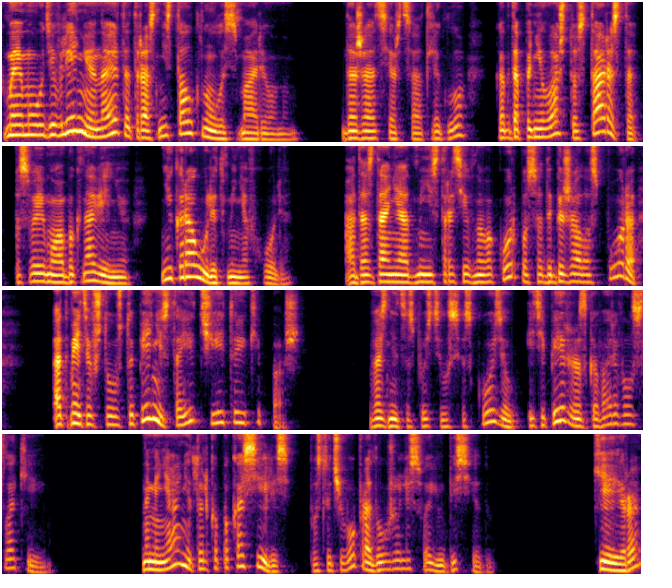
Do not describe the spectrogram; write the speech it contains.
К моему удивлению, на этот раз не столкнулась с Марионом. Даже от сердца отлегло, когда поняла, что староста, по своему обыкновению, не караулит меня в холле. А до здания административного корпуса добежала спора, отметив, что у ступеней стоит чей-то экипаж. Возница спустился с козел и теперь разговаривал с лакеем. На меня они только покосились, после чего продолжили свою беседу. «Кейра?»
